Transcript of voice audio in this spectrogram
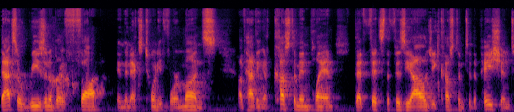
that's a reasonable thought in the next 24 months of having a custom implant that fits the physiology custom to the patient.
